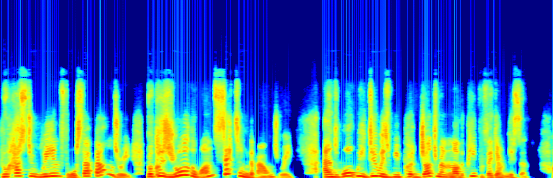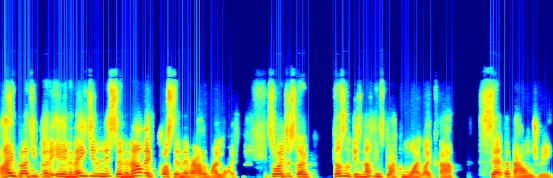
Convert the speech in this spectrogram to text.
who has to reinforce that boundary because you're the one setting the boundary. And what we do is we put judgment on other people if they don't listen. I bloody put it in and they didn't listen and now they've crossed it and they're out of my life. So I just go, doesn't is nothing's black and white like that. Set the boundary,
